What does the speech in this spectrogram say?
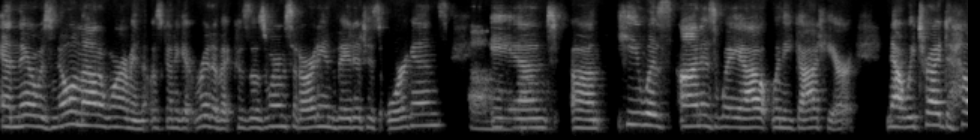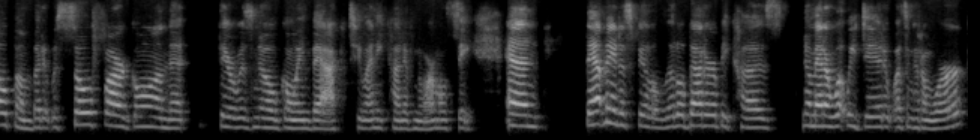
And there was no amount of worming that was going to get rid of it because those worms had already invaded his organs. Oh. And um, he was on his way out when he got here. Now we tried to help him, but it was so far gone that there was no going back to any kind of normalcy. And that made us feel a little better because no matter what we did, it wasn't going to work.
